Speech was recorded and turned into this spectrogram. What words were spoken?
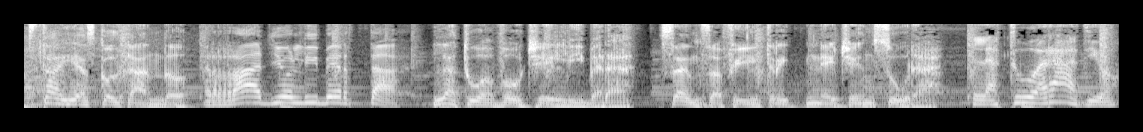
Stai ascoltando Radio Libertà. La tua voce libera, senza filtri né censura. La tua radio.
